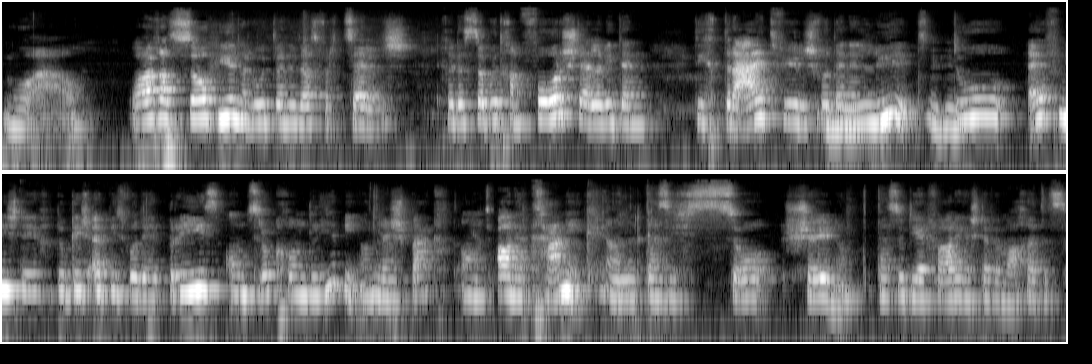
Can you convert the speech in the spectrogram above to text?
Wow. Wow, ich habe so Hühnerhaut, wenn du das erzählst. Ich kann das so gut vorstellen, wie du dich gedreht fühlst von mhm. diesen Leuten. Mhm. Du öffnest dich, du gibst etwas von dir preis und zurückkommt Liebe und ja. Respekt und ja. Anerkennung. Anerkennung. Das ist so schön und dass du die Erfahrung hast machen das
